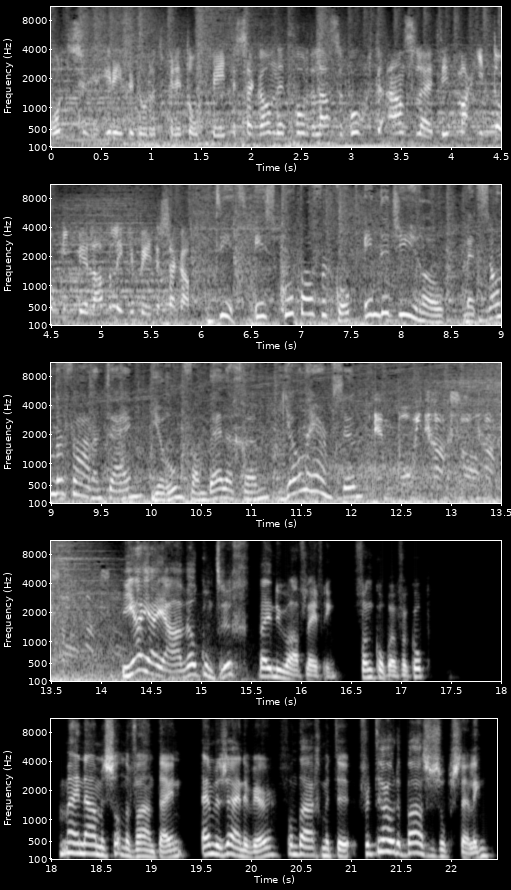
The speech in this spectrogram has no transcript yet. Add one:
worden ze gegrepen door het peloton. Peter Sagan net voor de laatste bocht aansluit. Dit mag je toch niet meer laten liggen, Peter Sagan. Dit is Kop over Kop in de Giro. Met Sander Valentijn, Jeroen van Bellegem, Jan Hermsen en Bobby Traxel. Ja, ja, ja. Welkom terug bij een nieuwe aflevering van Kop over Kop. Mijn naam is Sander Valentijn en we zijn er weer. Vandaag met de vertrouwde basisopstelling.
